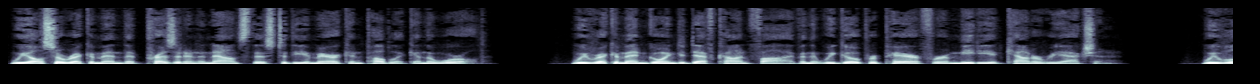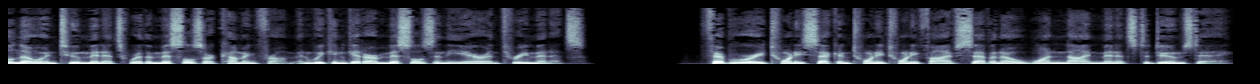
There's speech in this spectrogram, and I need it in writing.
We also recommend that President announce this to the American public and the world. We recommend going to DEFCON 5 and that we go prepare for immediate counter reaction. We will know in 2 minutes where the missiles are coming from and we can get our missiles in the air in 3 minutes. February 22, 2025 7019 minutes to doomsday.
